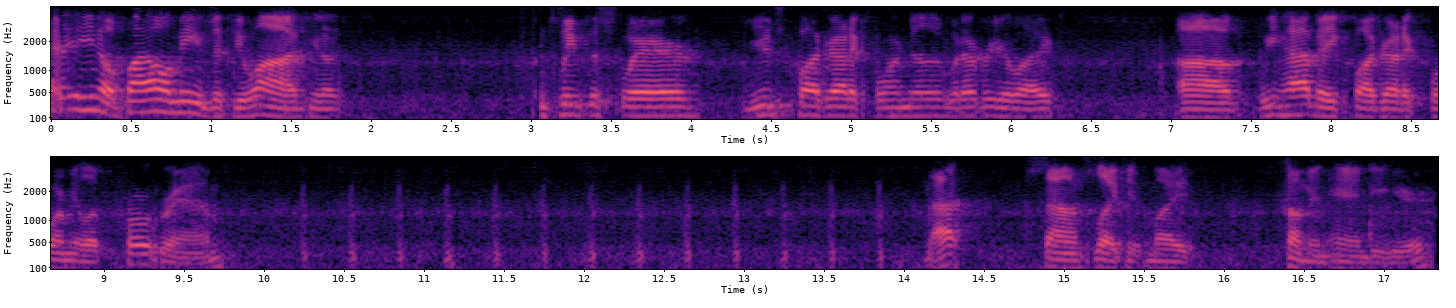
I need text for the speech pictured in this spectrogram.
And, you know, by all means, if you want, you know, complete the square, use quadratic formula, whatever you like. Uh, we have a quadratic formula program. That sounds like it might come in handy here.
